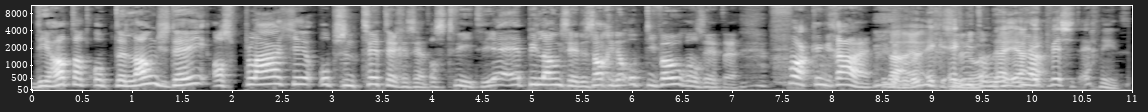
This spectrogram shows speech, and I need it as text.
Die had dat op de launch day als plaatje op zijn Twitter gezet, als tweet. Ja, happy launch day, dan zag je er op die vogel zitten. Fucking gaar. Nou, ja, ik, nee, ja, Ja. wist het echt niet.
